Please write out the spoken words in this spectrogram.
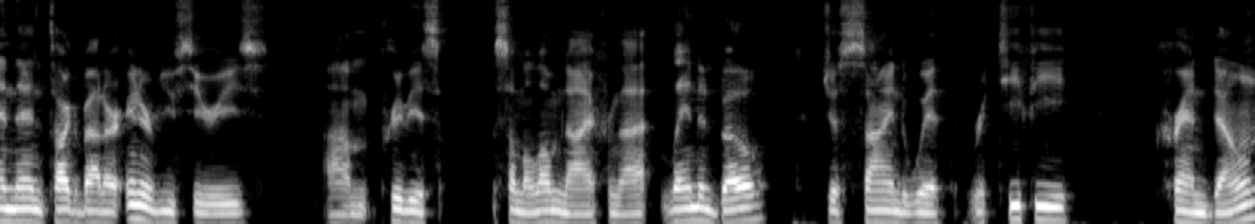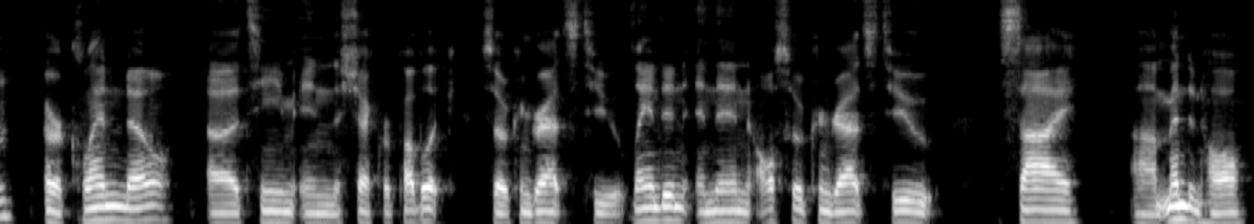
And then talk about our interview series. Um, previous some alumni from that. Landon Bow just signed with Retifi Crandone or Clendo, a team in the Czech Republic. So congrats to Landon, and then also congrats to Cy uh, Mendenhall,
